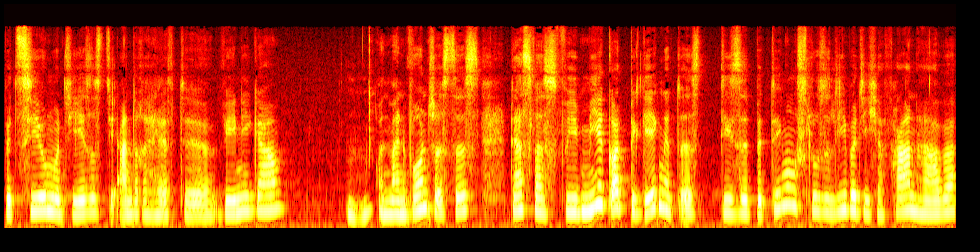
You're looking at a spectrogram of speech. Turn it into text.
Beziehung mit Jesus, die andere Hälfte weniger. Und mein Wunsch ist es, das, was wie mir Gott begegnet ist, diese bedingungslose Liebe, die ich erfahren habe,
